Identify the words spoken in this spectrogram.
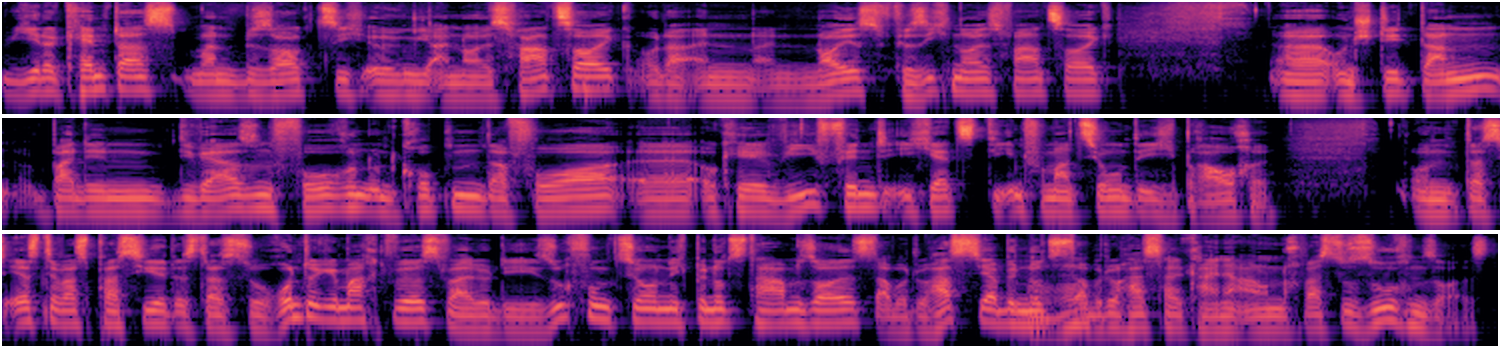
jeder kennt das, man besorgt sich irgendwie ein neues Fahrzeug oder ein, ein neues, für sich neues Fahrzeug äh, und steht dann bei den diversen Foren und Gruppen davor, äh, okay, wie finde ich jetzt die Information, die ich brauche? Und das erste, was passiert, ist, dass du runtergemacht wirst, weil du die Suchfunktion nicht benutzt haben sollst, aber du hast sie ja benutzt, mhm. aber du hast halt keine Ahnung nach was du suchen sollst.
